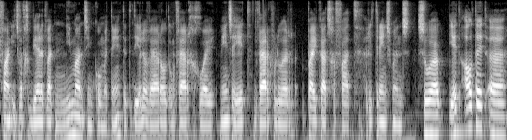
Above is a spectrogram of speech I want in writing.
van iets wat gebeur het wat niemand sien kom het nie. Dit het die hele wêreld omver gegooi. Mense het werk verloor, pay cuts gevat, retrenchments. So jy het altyd 'n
